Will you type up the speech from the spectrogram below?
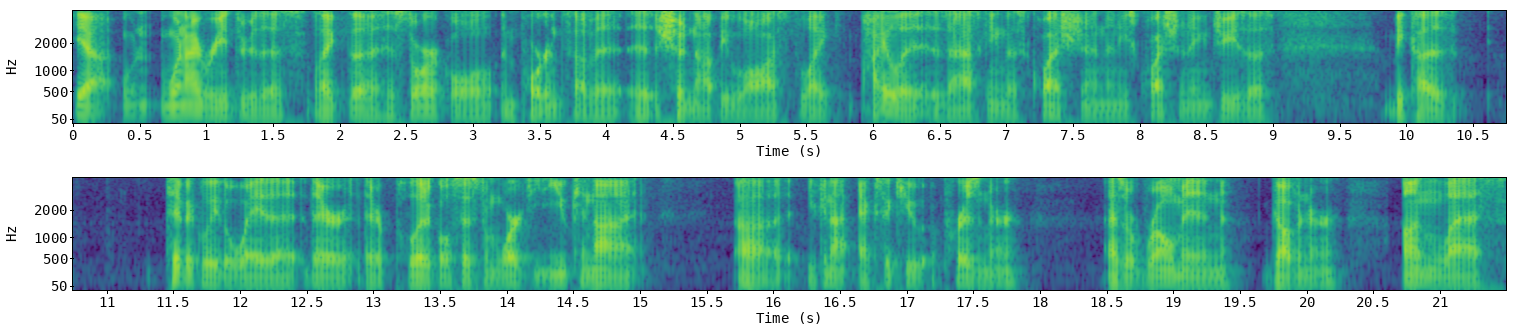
Yeah, when when I read through this, like the historical importance of it, it should not be lost. Like Pilate is asking this question and he's questioning Jesus because typically the way that their their political system worked, you cannot uh, you cannot execute a prisoner as a Roman governor unless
